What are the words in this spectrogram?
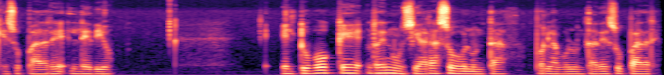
que su Padre le dio. Él tuvo que renunciar a su voluntad por la voluntad de su Padre.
